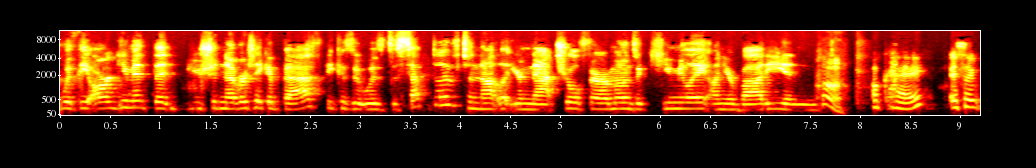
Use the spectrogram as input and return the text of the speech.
with the argument that you should never take a bath because it was deceptive to not let your natural pheromones accumulate on your body. And Huh. Okay. So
